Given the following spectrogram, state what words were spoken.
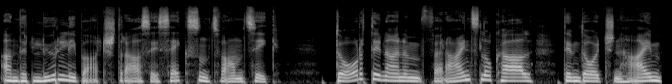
an der Lürlibadstraße 26. Dort in einem Vereinslokal, dem Deutschen Heim,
